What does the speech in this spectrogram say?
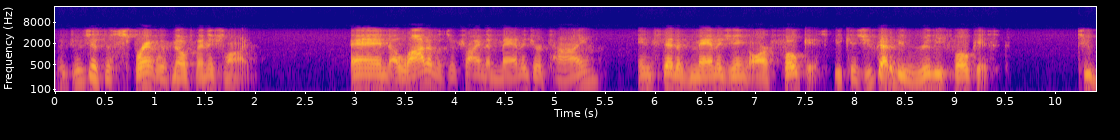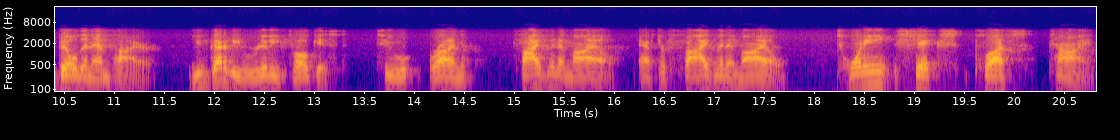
this is just a sprint with no finish line, and a lot of us are trying to manage our time instead of managing our focus because you've got to be really focused to build an empire. You've got to be really focused to run five minute mile after five minute mile 26 plus times.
